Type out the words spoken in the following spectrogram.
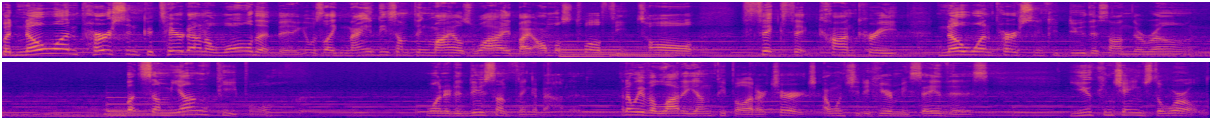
But no one person could tear down a wall that big. It was like 90 something miles wide by almost 12 feet tall, thick, thick concrete. No one person could do this on their own. But some young people wanted to do something about it. I know we have a lot of young people at our church. I want you to hear me say this. You can change the world.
